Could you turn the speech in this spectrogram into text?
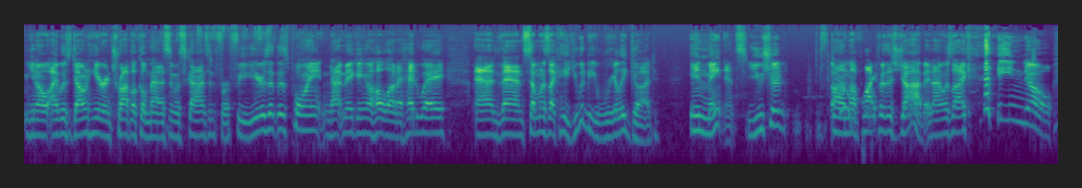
You know, I was down here in tropical Madison, Wisconsin for a few years at this point, not making a whole lot of headway. And then someone was like, hey, you would be really good in maintenance. You should um, apply for this job. And I was like, no.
